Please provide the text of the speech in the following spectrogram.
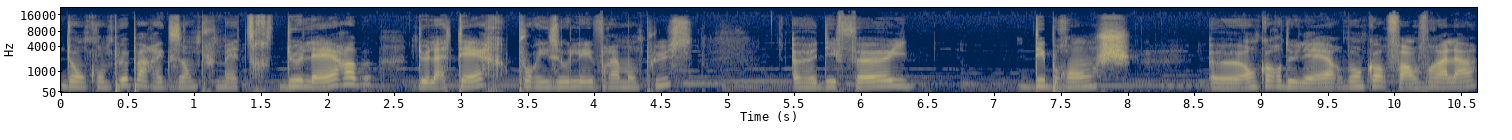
Donc on peut par exemple mettre de l'herbe, de la terre pour isoler vraiment plus, euh, des feuilles, des branches, euh, encore de l'herbe, encore, enfin voilà,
